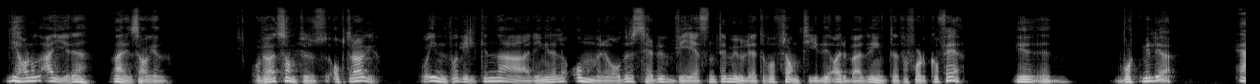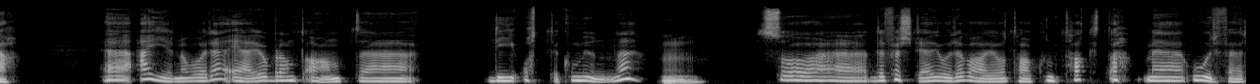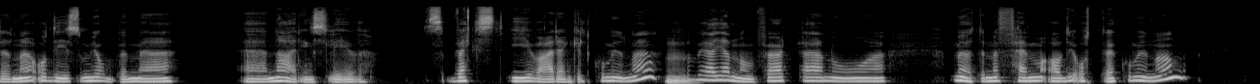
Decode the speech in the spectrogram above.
vi har noen eiere, Næringshagen, og vi har et samfunnsoppdrag, og innenfor hvilke næringer eller områder ser du vesentlige muligheter for framtidig arbeid og inntekt for folk og fe i eh, vårt miljø? Ja. Eh, eierne våre er jo blant annet eh, de åtte kommunene. Mm. Så det første jeg gjorde, var jo å ta kontakt da, med ordførerne og de som jobber med eh, næringslivsvekst i hver enkelt kommune. Så vi har gjennomført eh, nå møte med fem av de åtte kommunene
